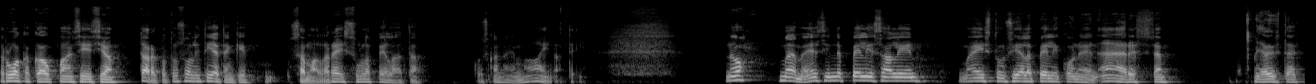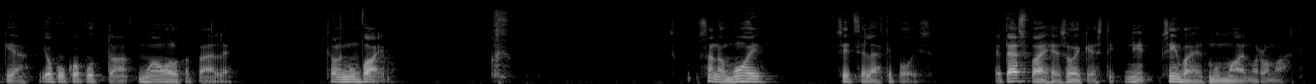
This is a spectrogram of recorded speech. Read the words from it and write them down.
ruokakauppaan siis, ja tarkoitus oli tietenkin samalla reissulla pelata, koska näin mä aina tein. No, mä menen sinne pelisaliin, mä istun siellä pelikoneen ääressä ja yhtäkkiä joku koputtaa mua olkapäälle. Se oli mun vaimo. Sano moi, sitten se lähti pois. Ja tässä vaiheessa oikeasti, niin siinä vaiheessa mun maailma romahti.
